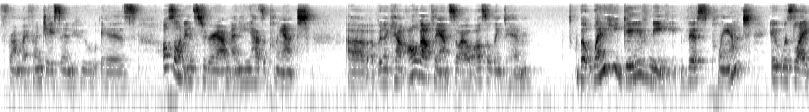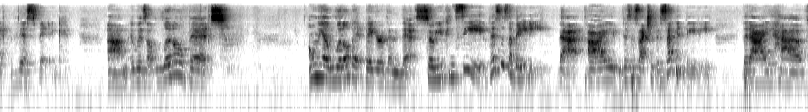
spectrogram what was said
from my friend Jason, who is also on Instagram, and he has a plant uh, an account all about plants, so I will also link to him. But when he gave me this plant, it was like this big. Um, it was a little bit, only a little bit bigger than this. So you can see this is a baby that I, this is actually the second baby that I have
